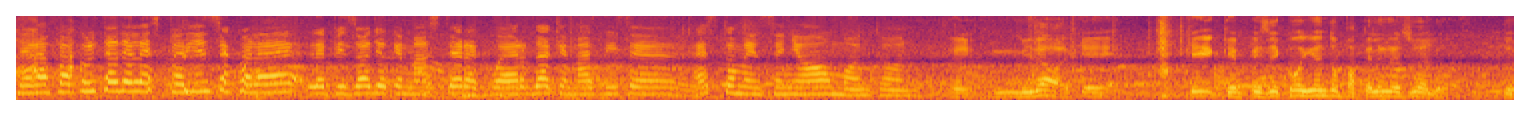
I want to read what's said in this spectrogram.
de la facultad de la experiencia, cuál es el episodio que más te recuerda, que más dice, esto me enseñó un montón? Eh, mira, que, que, que empecé cogiendo papeles del suelo. Yo,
